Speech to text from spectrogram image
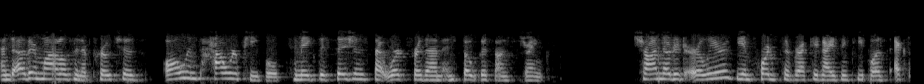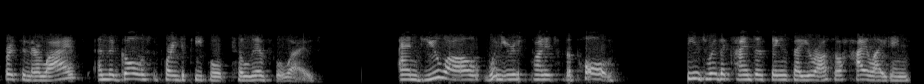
and other models and approaches all empower people to make decisions that work for them and focus on strengths. Sean noted earlier the importance of recognizing people as experts in their lives and the goal of supporting the people to live full lives. And you all, when you responded to the poll, these were the kinds of things that you're also highlighting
